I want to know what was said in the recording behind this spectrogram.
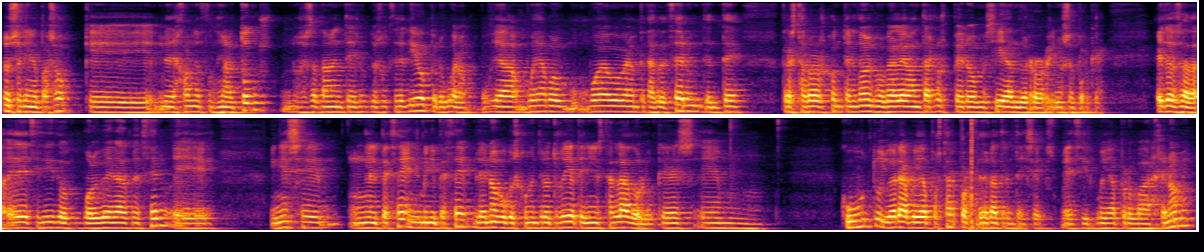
no sé qué me pasó, que me dejaron de funcionar todos, no sé exactamente lo que sucedió, pero bueno, voy a, voy a, voy a volver a empezar de cero, intenté restaurar los contenedores, volver a levantarlos, pero me sigue dando error y no sé por qué. Entonces, he decidido volver a cero. Eh, en, ese, en el PC, en el mini PC, Lenovo que os comenté el otro día, tenía instalado lo que es eh, Kubuntu y ahora voy a apostar por Fedora 36. Es decir, voy a probar Genome,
